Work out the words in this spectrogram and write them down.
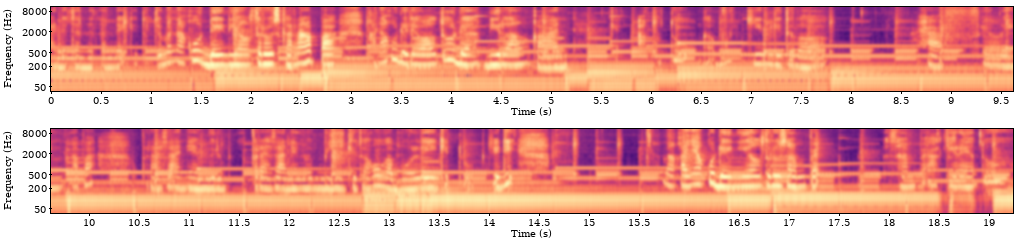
ada tanda-tanda gitu. Cuman aku Daniel terus karena apa? Karena aku dari awal tuh udah bilang kan kayak aku tuh nggak mungkin gitu loh have feeling apa perasaan yang ber, perasaan yang lebih gitu. Aku nggak boleh gitu. Jadi makanya aku Daniel terus sampai sampai akhirnya tuh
